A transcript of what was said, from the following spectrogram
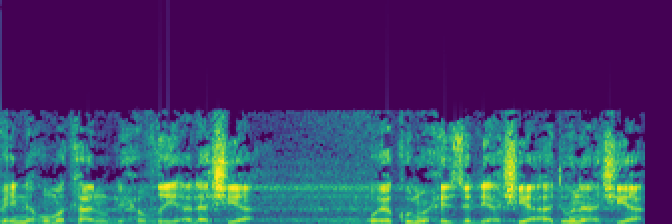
فإنه مكان لحفظ الأشياء. ويكون حرزا لأشياء دون أشياء.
